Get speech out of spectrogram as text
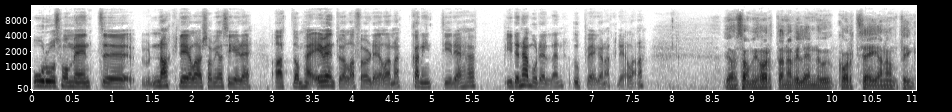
orosmoment, eh, nackdelar som jag ser det, att de här eventuella fördelarna kan inte i, det här, i den här modellen uppväga nackdelarna. Ja, Sami Hortana vill ännu kort säga någonting.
